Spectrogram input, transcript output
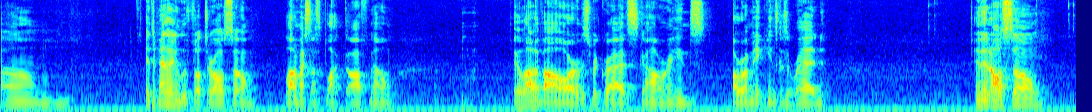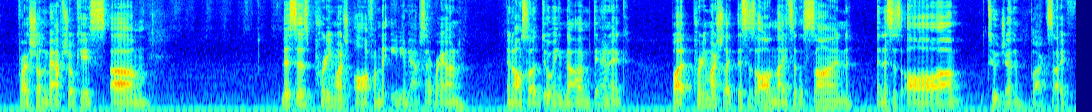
Um, it depends on your loot filter also. A lot of my stuff's blocked off now. Like a lot of Vaal orbs, regrets, scourings, aura makings because of red. And then also, before I show the map showcase, um, this is pretty much all from the 80 maps I ran, and also doing um, Dannig. But pretty much like this is all Knights of the Sun, and this is all um, Black Scythe.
